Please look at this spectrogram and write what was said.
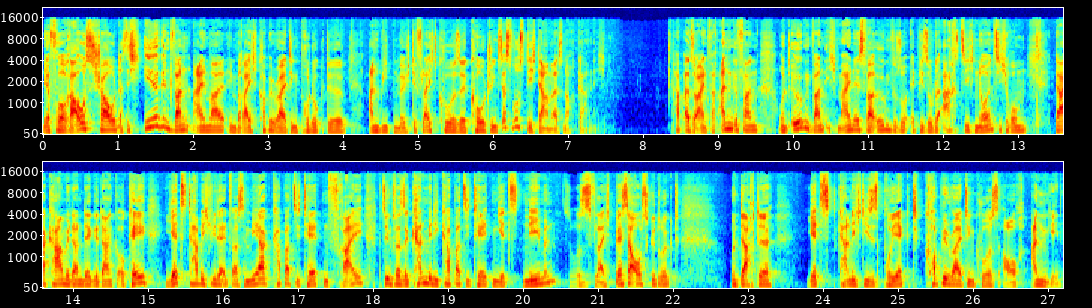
der Vorausschau, dass ich irgendwann einmal im Bereich Copywriting Produkte anbieten möchte, vielleicht Kurse, Coachings, das wusste ich damals noch gar nicht. Hab also einfach angefangen und irgendwann, ich meine, es war irgendwo so Episode 80, 90 rum, da kam mir dann der Gedanke, okay, jetzt habe ich wieder etwas mehr Kapazitäten frei, beziehungsweise kann mir die Kapazitäten jetzt nehmen, so ist es vielleicht besser ausgedrückt, und dachte, jetzt kann ich dieses Projekt Copywriting-Kurs auch angehen.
